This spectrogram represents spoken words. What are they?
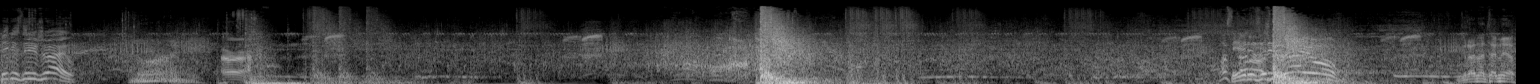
Перезаряжаю. Перезаряжаю! Гранатомет.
